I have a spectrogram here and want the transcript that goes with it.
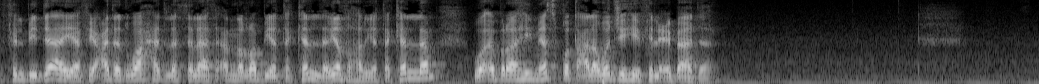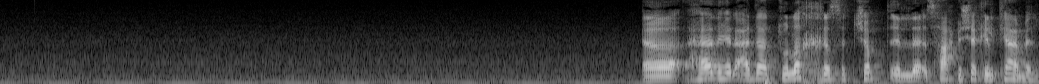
في البداية في عدد واحد لثلاثة أن الرب يتكلم يظهر يتكلم وإبراهيم يسقط على وجهه في العبادة. آه هذه الأعداد تلخص الإصحاح بشكل كامل.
